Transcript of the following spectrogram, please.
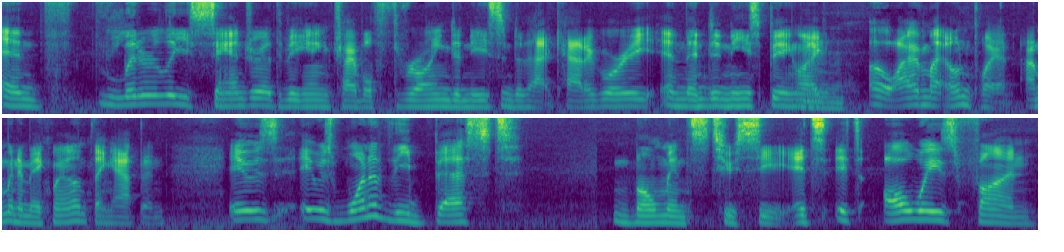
And th- literally Sandra at the beginning of tribal throwing Denise into that category, and then Denise being like, mm. "Oh, I have my own plan. I'm going to make my own thing happen." It was it was one of the best moments to see. It's it's always fun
